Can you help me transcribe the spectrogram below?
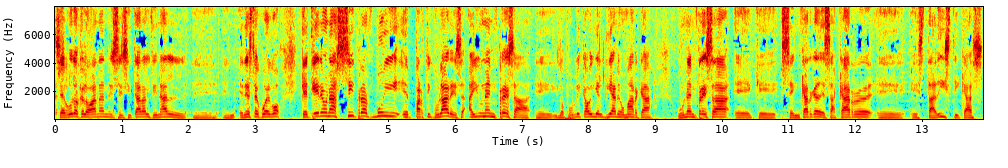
Seguro que lo van a necesitar al final eh, en, en este juego, que tiene unas cifras muy eh, particulares. Hay una empresa, eh, y lo publica hoy el diario Marca, una empresa eh, que se encarga de sacar eh, estadísticas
